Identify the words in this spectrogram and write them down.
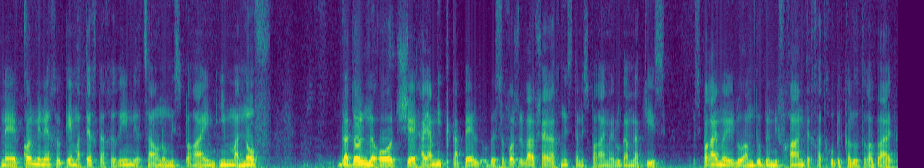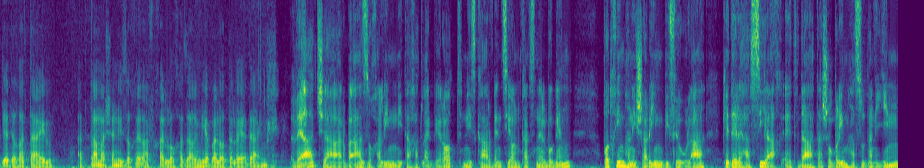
מכל מיני חלקי מתכת אחרים יצרנו מספריים עם מנוף גדול מאוד שהיה מתקפל ובסופו של דבר אפשר להכניס את המספריים האלו גם לכיס. המספריים האלו עמדו במבחן וחתכו בקלות רבה את גדר התיל. עד כמה שאני זוכר אף אחד לא חזר עם יבלות על הידיים. ועד שהארבעה זוחלים מתחת לגדרות, נזכר בן ציון כצנלבוגן, פותחים הנשארים בפעולה כדי להסיח את דעת השומרים הסודניים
